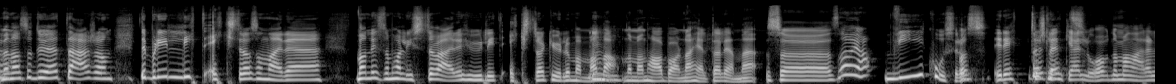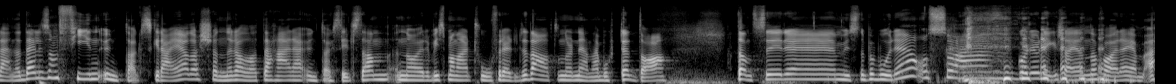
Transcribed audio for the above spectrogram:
Men altså, du vet, det er sånn Det blir litt ekstra sånn derre Man liksom har lyst til å være hun litt ekstra kule mammaen, mm. da, når man har barna helt alene. Så, så, ja, vi koser oss. Rett og slett. Det tenker jeg er lov når man er alene. Det er liksom fin unntaksgreie, og da skjønner alle at det her er unntakstilstand. Når, hvis man er to foreldre, da, at når den ene er borte, da danser eh, musene på bordet, og så går de og legger seg igjen når far er hjemme.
